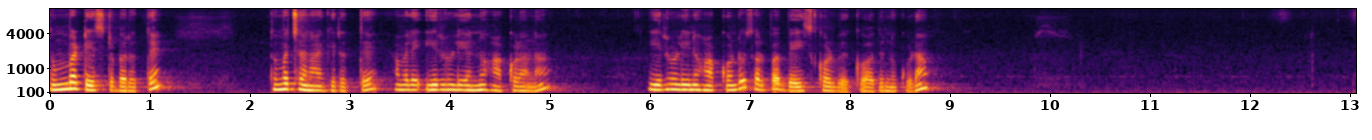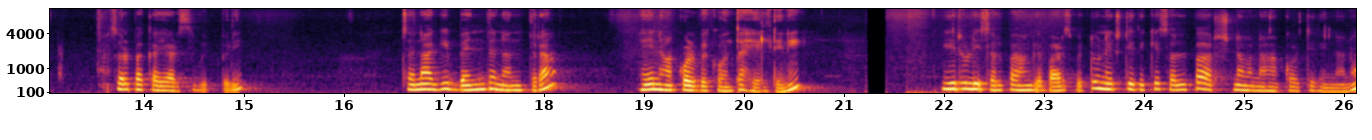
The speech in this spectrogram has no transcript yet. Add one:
ತುಂಬ ಟೇಸ್ಟ್ ಬರುತ್ತೆ. ತುಂಬ ಚೆನ್ನಾಗಿರುತ್ತೆ. ಆಮೇಲೆ ಈರುಳ್ಳಿಯನ್ನು ಹಾಕ್ಕೊಳ್ಳೋಣ ಈರುಳ್ಳಿನೂ ಹಾಕ್ಕೊಂಡು ಸ್ವಲ್ಪ ಬೇಯಿಸ್ಕೊಳ್ಬೇಕು ಅದನ್ನು ಕೂಡ. ಸ್ವಲ್ಪ ಕೈ ಆಡಿಸಿ ಬಿಟ್ಬಿಡಿ. ಚೆನ್ನಾಗಿ ಬೆಂದ ನಂತರ ಏನು ಹಾಕ್ಕೊಳ್ಬೇಕು ಅಂತ ಹೇಳ್ತೀನಿ. ಈರುಳ್ಳಿ ಸ್ವಲ್ಪ ಹಾಗೆ ಬಾಡಿಸ್ಬಿಟ್ಟು ನೆಕ್ಸ್ಟ್ ಇದಕ್ಕೆ ಸ್ವಲ್ಪ ಅರಿಶಿಣವನ್ನು ಹಾಕ್ಕೊಳ್ತಿದ್ದೀನಿ ನಾನು.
